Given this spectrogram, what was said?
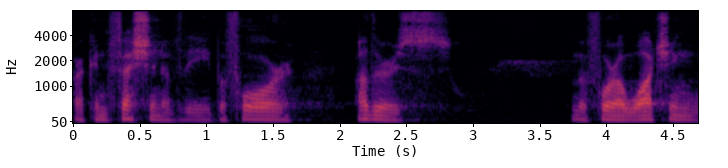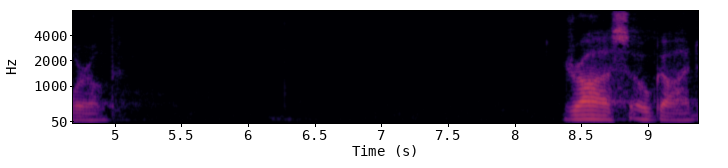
our confession of thee before others and before a watching world. Draw us, O God,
